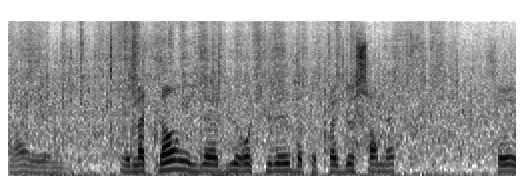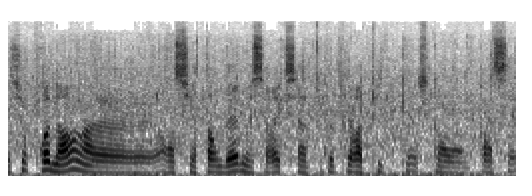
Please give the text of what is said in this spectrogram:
Ah, et, maintenant, il a dû reculer d'à peu près 200 mètres. C'est surprenant, euh, on s'y attendait, mais c'est vrai que c'est un petit peu plus rapide que ce qu'on pensait.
